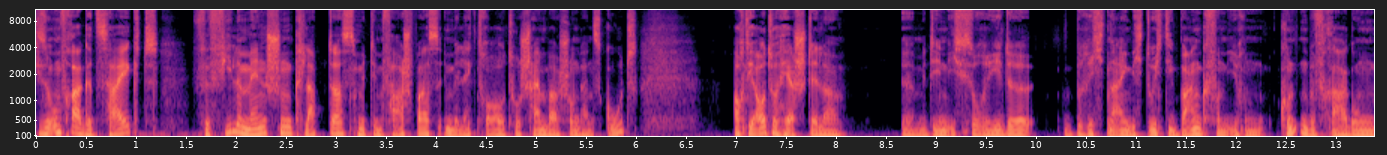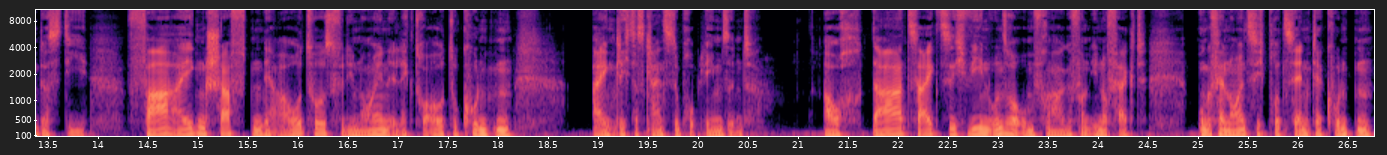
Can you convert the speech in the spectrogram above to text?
Diese Umfrage zeigt, für viele Menschen klappt das mit dem Fahrspaß im Elektroauto scheinbar schon ganz gut. Auch die Autohersteller, äh, mit denen ich so rede, berichten eigentlich durch die Bank von ihren Kundenbefragungen, dass die Fahreigenschaften der Autos für die neuen Elektroautokunden eigentlich das kleinste Problem sind. Auch da zeigt sich, wie in unserer Umfrage von InnoFact, ungefähr 90 Prozent der Kunden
